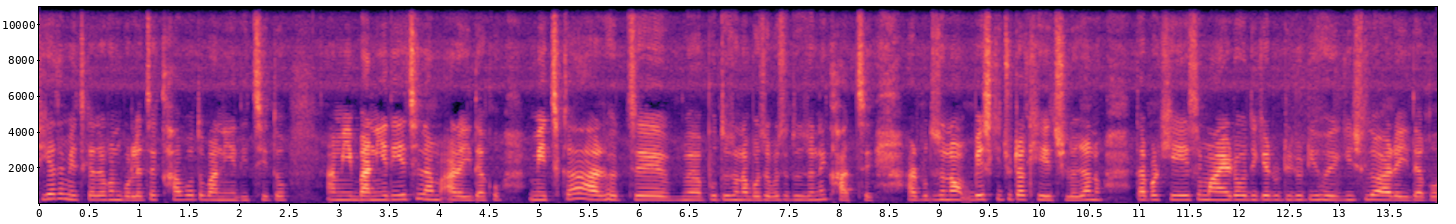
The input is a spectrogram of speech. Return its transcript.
ঠিক আছে, মেচকা যখন বলেছে খাব, তো বানিয়ে দিচ্ছি। তো আমি বানিয়ে দিয়েছিলাম, আর এই দেখো, মেচকা আর হচ্ছে পুতুসোনা বসে বসে দুজনে খাচ্ছে। আর পুতুসোনা বেশ কিছুটা খেয়েছিল, জানো? তারপর খেয়ে এসে মায়েরও ওদিকে রুটি রুটি হয়ে গিয়েছিল, আর এই দেখো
